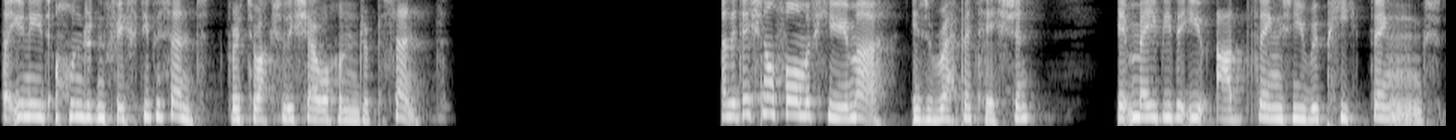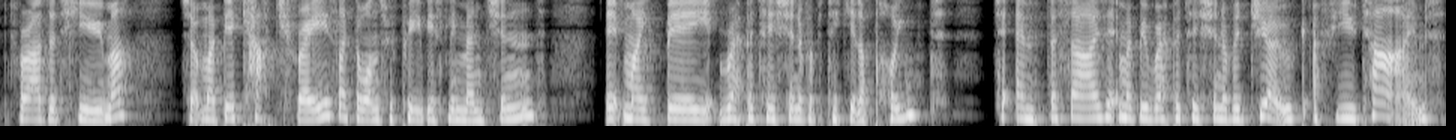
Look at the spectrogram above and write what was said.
that you need 150% for it to actually show 100%. An additional form of humour is repetition. It may be that you add things and you repeat things for added humour. So it might be a catchphrase like the ones we've previously mentioned. It might be repetition of a particular point to emphasize it. It might be repetition of a joke a few times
